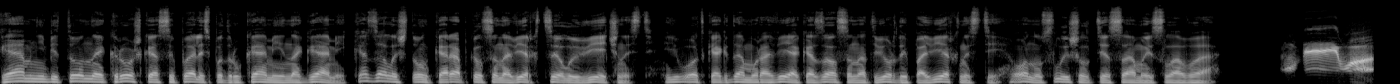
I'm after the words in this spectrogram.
Камни, бетонная крошка осыпались под руками и ногами. Казалось, что он карабкался наверх целую вечность. И вот, когда муравей оказался на твердой поверхности, он услышал те самые слова. «Убей его!»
